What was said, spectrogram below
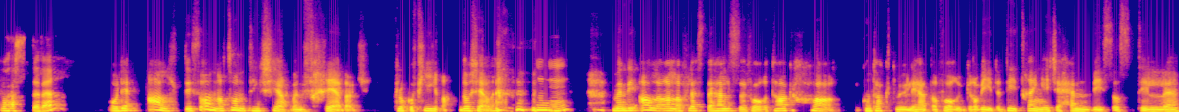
Da haster det? Og det er alltid sånn at sånne ting skjer på en fredag klokka fire. Da skjer det. Mm -hmm. Men de aller, aller fleste helseforetak har kontaktmuligheter for gravide. De trenger ikke henvises til, eh,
